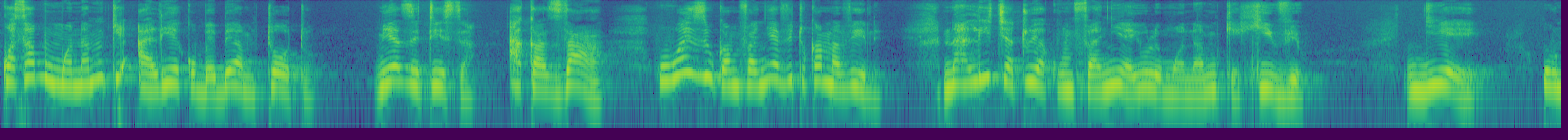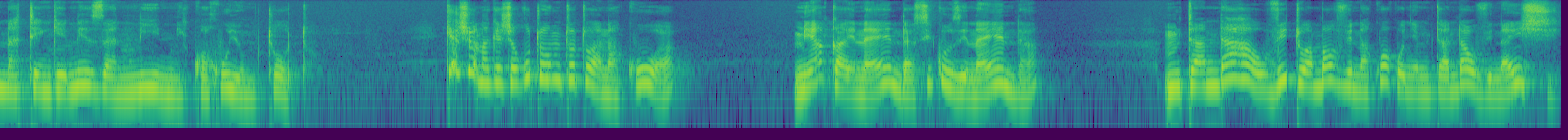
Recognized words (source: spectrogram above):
kwa sababu mwanamke aliyekubebea mtoto miezi tisa akazaa, huwezi ukamfanyia vitu kama vile. Na licha tu ya kumfanyia yule mwanamke hivyo, je, unatengeneza nini kwa huyu mtoto? Kesho na kesho kuto mtoto anakuwa, miaka inaenda, siku zinaenda, mtandao, vitu ambavyo vinakuwa kwenye mtandao vinaishi,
